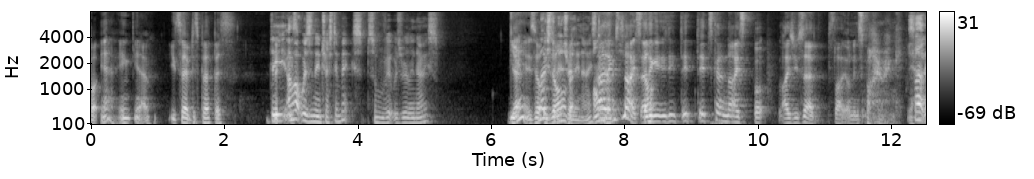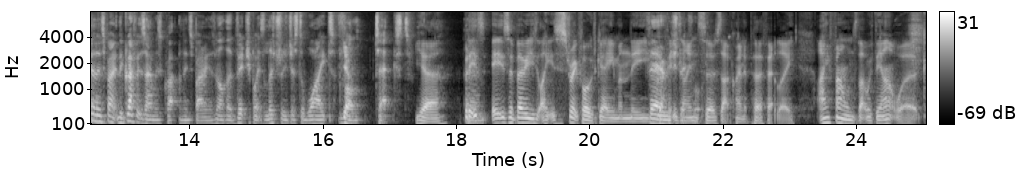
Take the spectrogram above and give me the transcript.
But yeah, he, you know, he served his purpose. The art was an interesting mix. Some of it was really nice. Yeah, Yeah. it's, Most it's of all it's really nice. I think it's nice. I think it, it, it, it's kind of nice, but as you said, slightly uninspiring. Slightly uninspiring. The graphic design was quite uninspiring as well. The victory point is literally just a white Yeah. font text. Yeah, but it's it's a very like it's a straightforward game, and the graphic design serves that kind of perfectly. I found that with the artwork,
